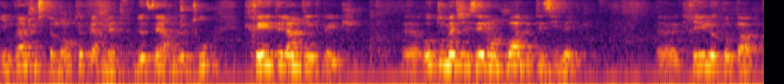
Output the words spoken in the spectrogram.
il va justement te permettre de faire le tout, créer tes landing pages, euh, automatiser l'envoi de tes emails, euh, créer le pop-up,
